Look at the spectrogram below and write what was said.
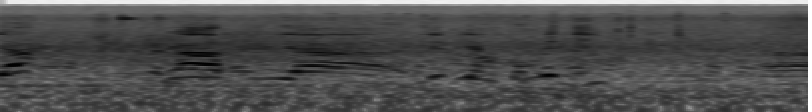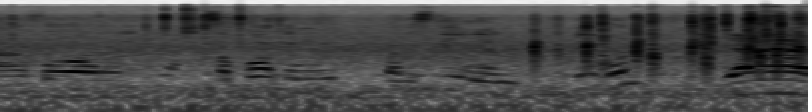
Libya. We are the uh, Libyan committee uh, for supporting Palestinian people. Yes.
